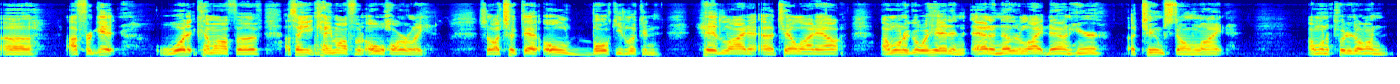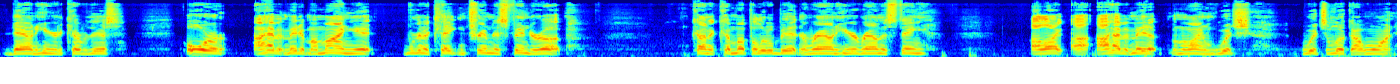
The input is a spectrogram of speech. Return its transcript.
Uh, I forget what it came off of. I think it came off an old Harley. So I took that old bulky looking headlight, uh, tail light out. I want to go ahead and add another light down here, a tombstone light. I want to put it on down here to cover this. Or I haven't made up my mind yet. We're going to take and trim this fender up. Kind of come up a little bit and around here, around this thing. I like, I, I haven't made up my mind which, which look I want.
